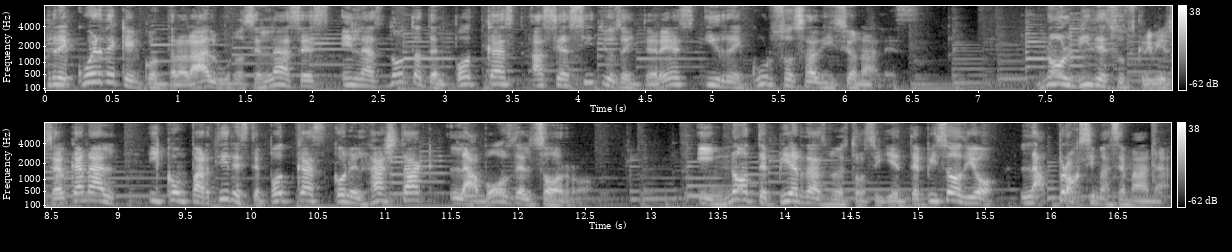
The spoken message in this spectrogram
Recuerde que encontrará algunos enlaces en las notas del podcast hacia sitios de interés y recursos adicionales. No olvide suscribirse al canal y compartir este podcast con el hashtag La Voz del Zorro. Y no te pierdas nuestro siguiente episodio la próxima semana.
